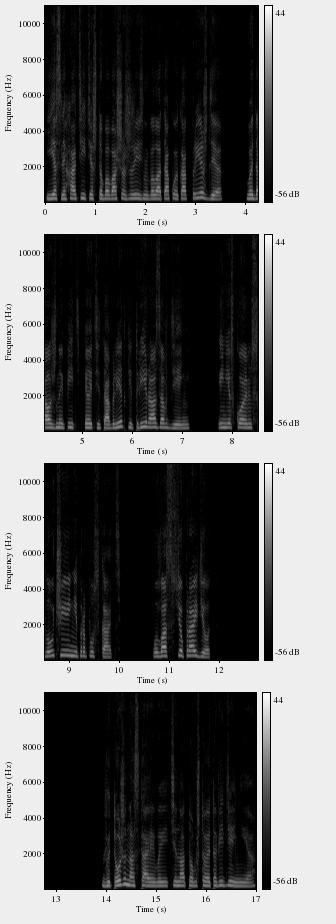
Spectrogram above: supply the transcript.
Если хотите, чтобы ваша жизнь была такой, как прежде, вы должны пить эти таблетки три раза в день и ни в коем случае не пропускать. У вас все пройдет. Вы тоже настаиваете на том, что это видение?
